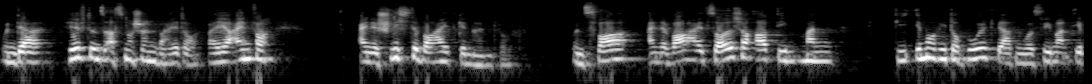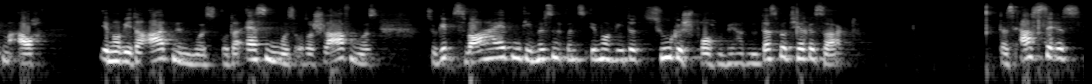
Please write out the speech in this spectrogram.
Und der hilft uns erstmal schon weiter, weil hier einfach eine schlichte Wahrheit genannt wird. Und zwar eine Wahrheit solcher Art, die man, die immer wiederholt werden muss, wie man eben auch immer wieder atmen muss oder essen muss oder schlafen muss. So gibt es Wahrheiten, die müssen uns immer wieder zugesprochen werden. Und das wird hier gesagt. Das erste ist,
